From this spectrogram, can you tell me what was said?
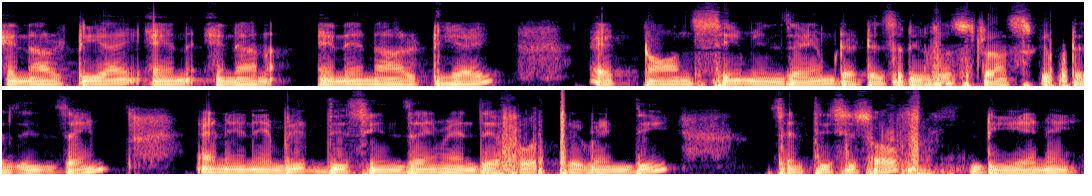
NRTI and NNRTI act on same enzyme that is reverse transcriptase enzyme and inhibit this enzyme and therefore prevent the synthesis of DNA.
